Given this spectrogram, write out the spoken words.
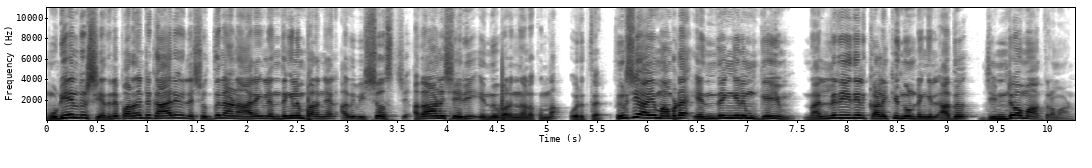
മുടിയൻ ഋഷി അതിനെ പറഞ്ഞിട്ട് കാര്യമില്ല. ശുദ്ധനാണ് ആരെങ്കിലും എന്തെങ്കിലും പറഞ്ഞാൽ അത് വിശ്വസിച്ച് അതാണ് ശരി എന്ന് പറഞ്ഞ് നടക്കുന്ന ഒരുത്തൻ. തീർച്ചയായും അവിടെ എന്തെങ്കിലും ഗെയിം നല്ല രീതിയിൽ കളിക്കുന്നുണ്ടെങ്കിൽ അത് ജിൻഡോ മാത്രമാണ്.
